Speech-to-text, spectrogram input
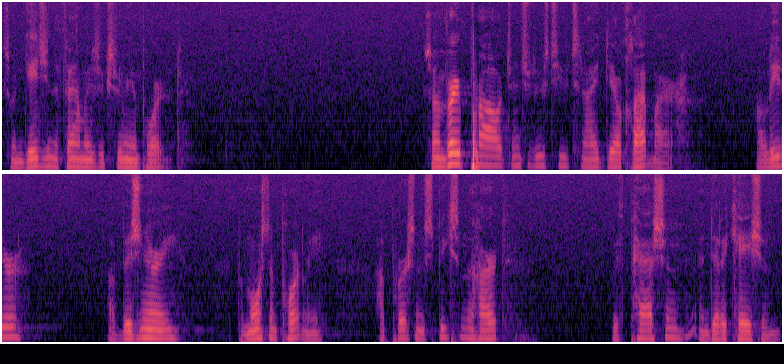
So engaging the family is extremely important. So I'm very proud to introduce to you tonight Dale Klapmeier, a leader, a visionary, but most importantly, a person who speaks from the heart with passion and dedication.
